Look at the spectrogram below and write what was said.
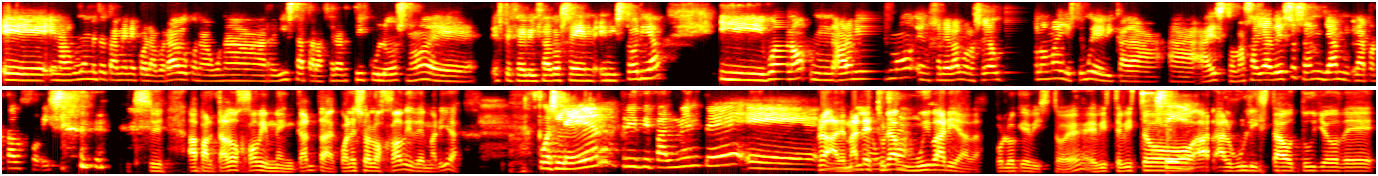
Eh, eh, en algún momento también he colaborado con alguna revista para hacer artículos eh, especializados en, historia. Y bueno, ahora mismo en general, bueno, soy autónoma y estoy muy dedicada a, esto. Más allá de eso, son ya el apartado hobbies. Sí, apartado hobbies, me encanta. ¿Cuáles son los hobbies de María? Pues leer principalmente. Eh, además, lecturas muy variadas, por lo que he visto. ¿eh? He visto, he visto algún listado tuyo de,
